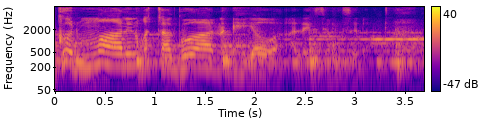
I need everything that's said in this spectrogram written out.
Good morning, what a go on. Yo, Alex Young said that.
